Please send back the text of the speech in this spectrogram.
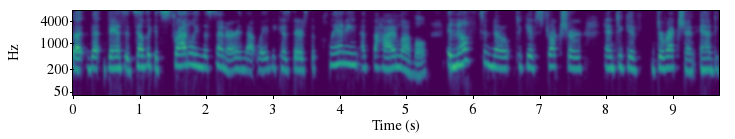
that, that dance, it sounds like it's straddling the center in that way because there's the planning at the high level, mm-hmm. enough to know, to give structure and to give direction. And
